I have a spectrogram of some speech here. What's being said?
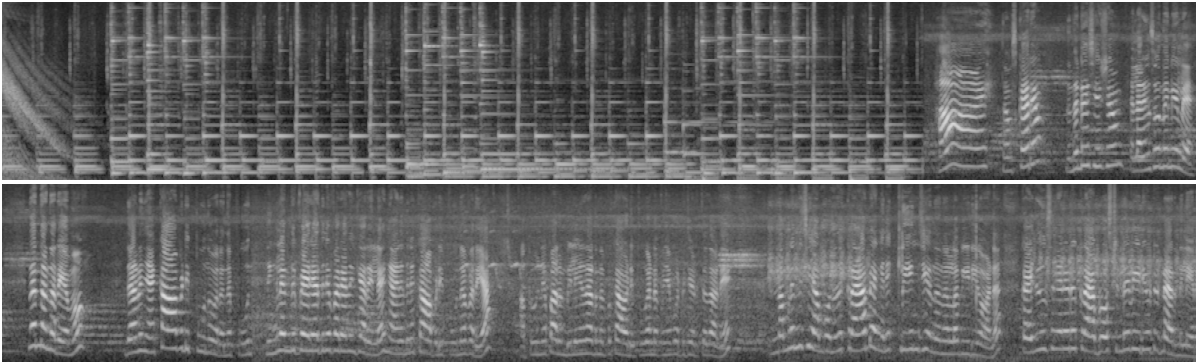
ഹായ് നമസ്കാരം. എന്തുണ്ട് വിശേഷം? എല്ലാവർക്കും സുഖം തന്നെയല്ലേ? ഇതെന്താണെന്നറിയാമോ? ഇതാണ് ഞാൻ കാവടിപ്പൂ എന്ന് പറയുന്ന പൂ. നിങ്ങൾ എന്ത് പേര് അതിന് പറയാൻ എനിക്കറിയില്ല. ഞാനിതിന് കാവടിപ്പൂ എന്നാ പറയാ. അപ്പോൾ ഇങ്ങനെ പറമ്പിൽ ഇങ്ങനെ നടന്നപ്പോൾ കാവടിപ്പൂ കണ്ടപ്പോൾ ഞാൻ പൊട്ടിച്ചെടുത്തതാണ്. നമ്മളിന്ന് ചെയ്യാൻ പോകുന്നത് ക്രാബ് എങ്ങനെ ക്ലീൻ ചെയ്യുന്നതെന്നുള്ള വീഡിയോ ആണ്. കഴിഞ്ഞ ദിവസം ഞാൻ ഒരു ക്രാബ് റോസ്റ്റിന്റെ വീഡിയോ ഇട്ടിട്ടുണ്ടായിരുന്നില്ലേ?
